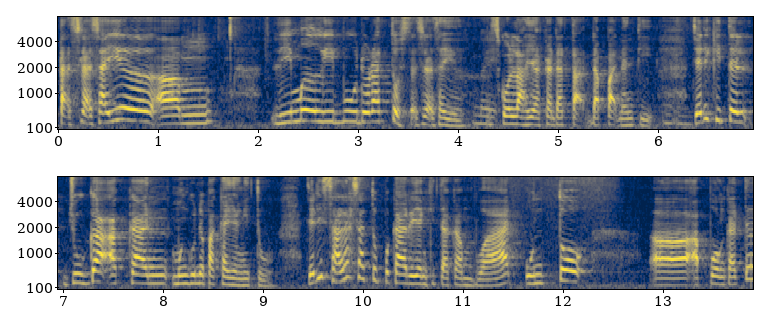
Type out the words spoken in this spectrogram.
tak silap saya um, 5200 tak silap saya Baik. sekolah yang akan dapat dapat nanti. Hmm. Jadi kita juga akan mengguna pakaian yang itu. Jadi salah satu perkara yang kita akan buat untuk uh, apa orang kata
